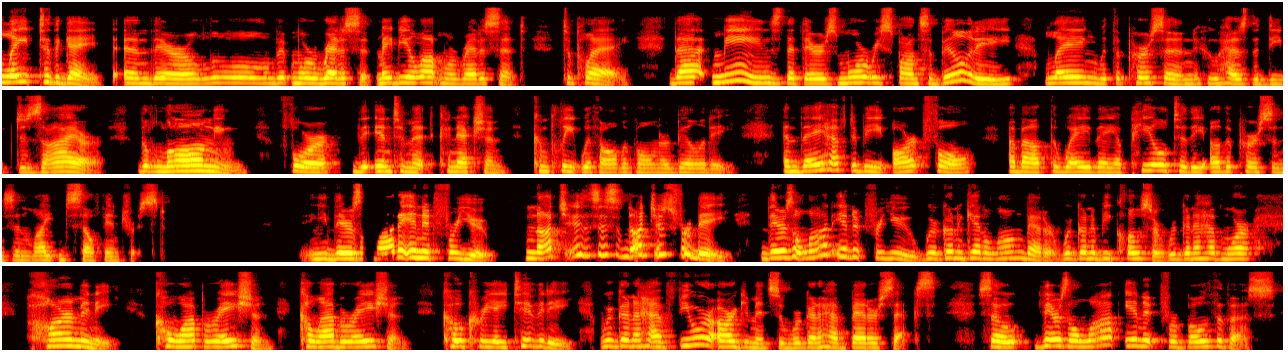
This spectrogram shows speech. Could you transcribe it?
late to the game and they're a little bit more reticent, maybe a lot more reticent to play. That means that there's more responsibility laying with the person who has the deep desire, the longing for the intimate connection, complete with all the vulnerability. And they have to be artful about the way they appeal to the other person's enlightened self interest. There's a lot in it for you. Not this is not just for me. There's a lot in it for you. We're going to get along better. We're going to be closer. We're going to have more harmony, cooperation, collaboration, co creativity. We're going to have fewer arguments and we're going to have better sex. So there's a lot in it for both of us.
